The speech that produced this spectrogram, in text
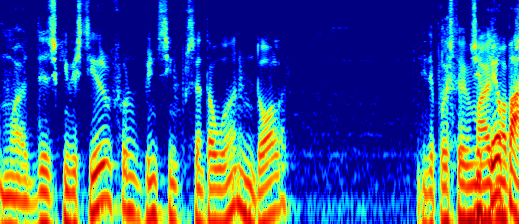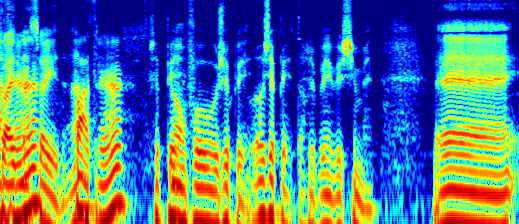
uma- desde que investiram, foram 25% ao ano em dólar. E depois teve mais GP uma ou Pátria, upside na né? saída. Hã? Pátria, né? GP. Não, foi o GP. O GP, tá. GP Investimento. É,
